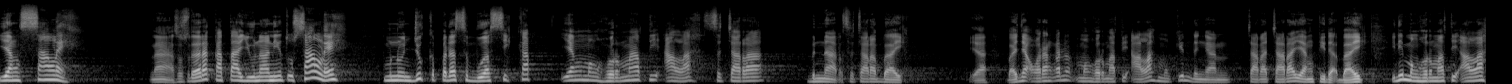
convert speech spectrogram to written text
yang saleh. Nah, saudara kata Yunani itu saleh menunjuk kepada sebuah sikap yang menghormati Allah secara benar, secara baik. Ya, banyak orang kan menghormati Allah mungkin dengan cara-cara yang tidak baik. Ini menghormati Allah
